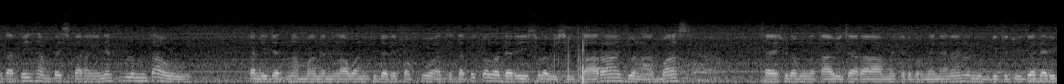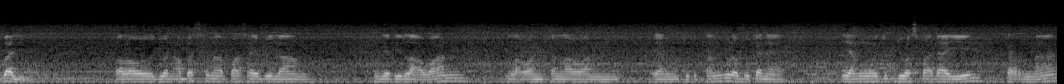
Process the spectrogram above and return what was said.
Tetapi sampai sekarang ini aku belum tahu kandidat nama dan lawan itu dari Papua. Tetapi kalau dari Sulawesi Utara Juan Abbas saya sudah mengetahui cara metode permainannya dan begitu juga dari Bali. Kalau Juan Abbas kenapa saya bilang menjadi lawan? Lawan bukan lawan yang cukup tangguh lah bukan ya. Yang wajib diwaspadain karena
